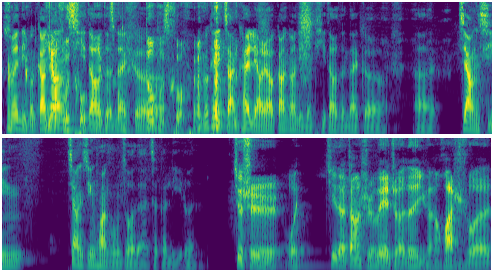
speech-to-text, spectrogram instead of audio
所以你们刚刚 提到的那个 都不错。你们可以展开聊聊刚刚你们提到的那个呃降薪降薪换工作的这个理论。就是我记得当时魏哲的原话是说，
